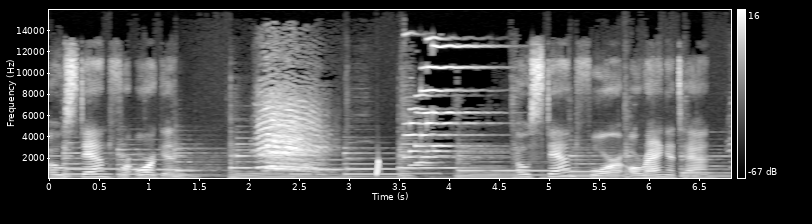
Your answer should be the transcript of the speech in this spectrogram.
O stand for organ. O stand for orangutan.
